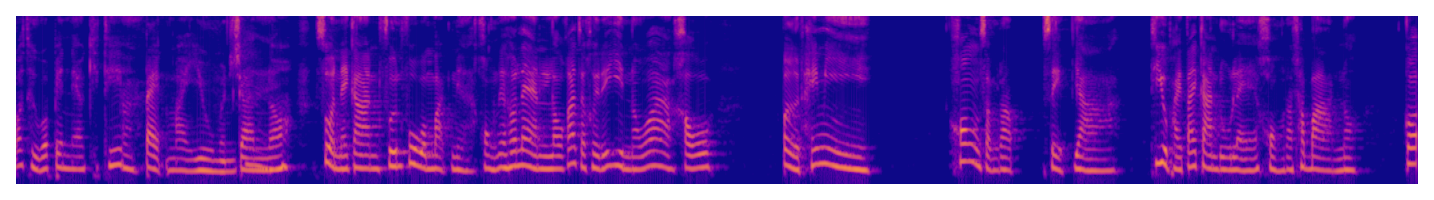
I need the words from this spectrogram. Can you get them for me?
ก็ถือว่าเป็นแนวคิดที่อะแปลกใหม่อยู่เหมือนกันเนาะส่วนในการฟื้นฟูบำบัดเนี่ย ของเนเธอร์แลนด์เราก็อาจจะเคยได้ยินนะว่าเขาเปิดให้มีห้องสำหรับเสพยาที่อยู่ภายใต้การดูแลของรัฐบาลเนาะก็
